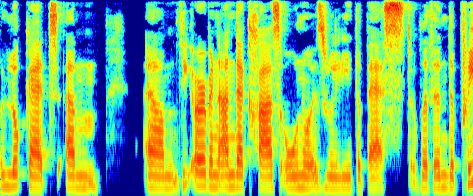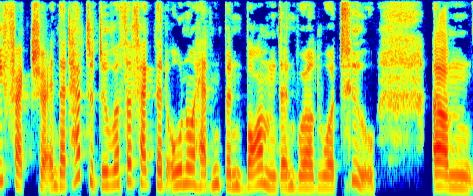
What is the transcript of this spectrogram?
look at um, the urban underclass Ono is really the best within the prefecture. And that had to do with the fact that Ono hadn't been bombed in World War II. Um,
